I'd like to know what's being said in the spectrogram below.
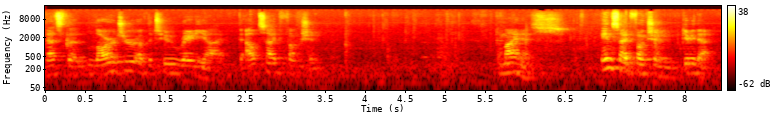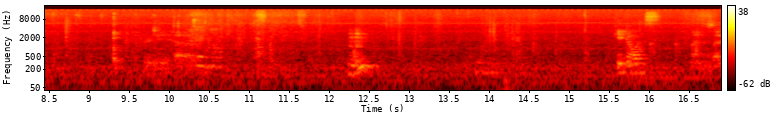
that's the larger of the two radii, the outside function. Minus, inside function, give me that. Three, uh, Three halves Hmm? Keep going. minus x.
